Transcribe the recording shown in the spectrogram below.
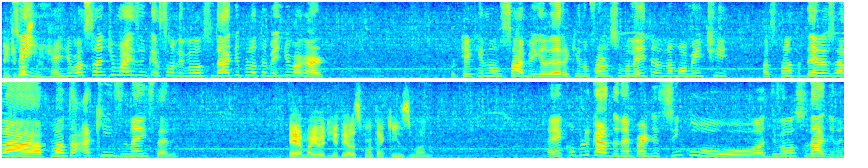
Rende Sim, bastante. rende bastante, mas em questão de velocidade planta bem devagar. Porque quem não sabe, galera, aqui no Farm Simulator, normalmente as plantadeiras ela planta a 15, né, Stelle? É, a maioria delas planta 15, mano. Aí é complicado, né? Perde 5 de velocidade, né?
